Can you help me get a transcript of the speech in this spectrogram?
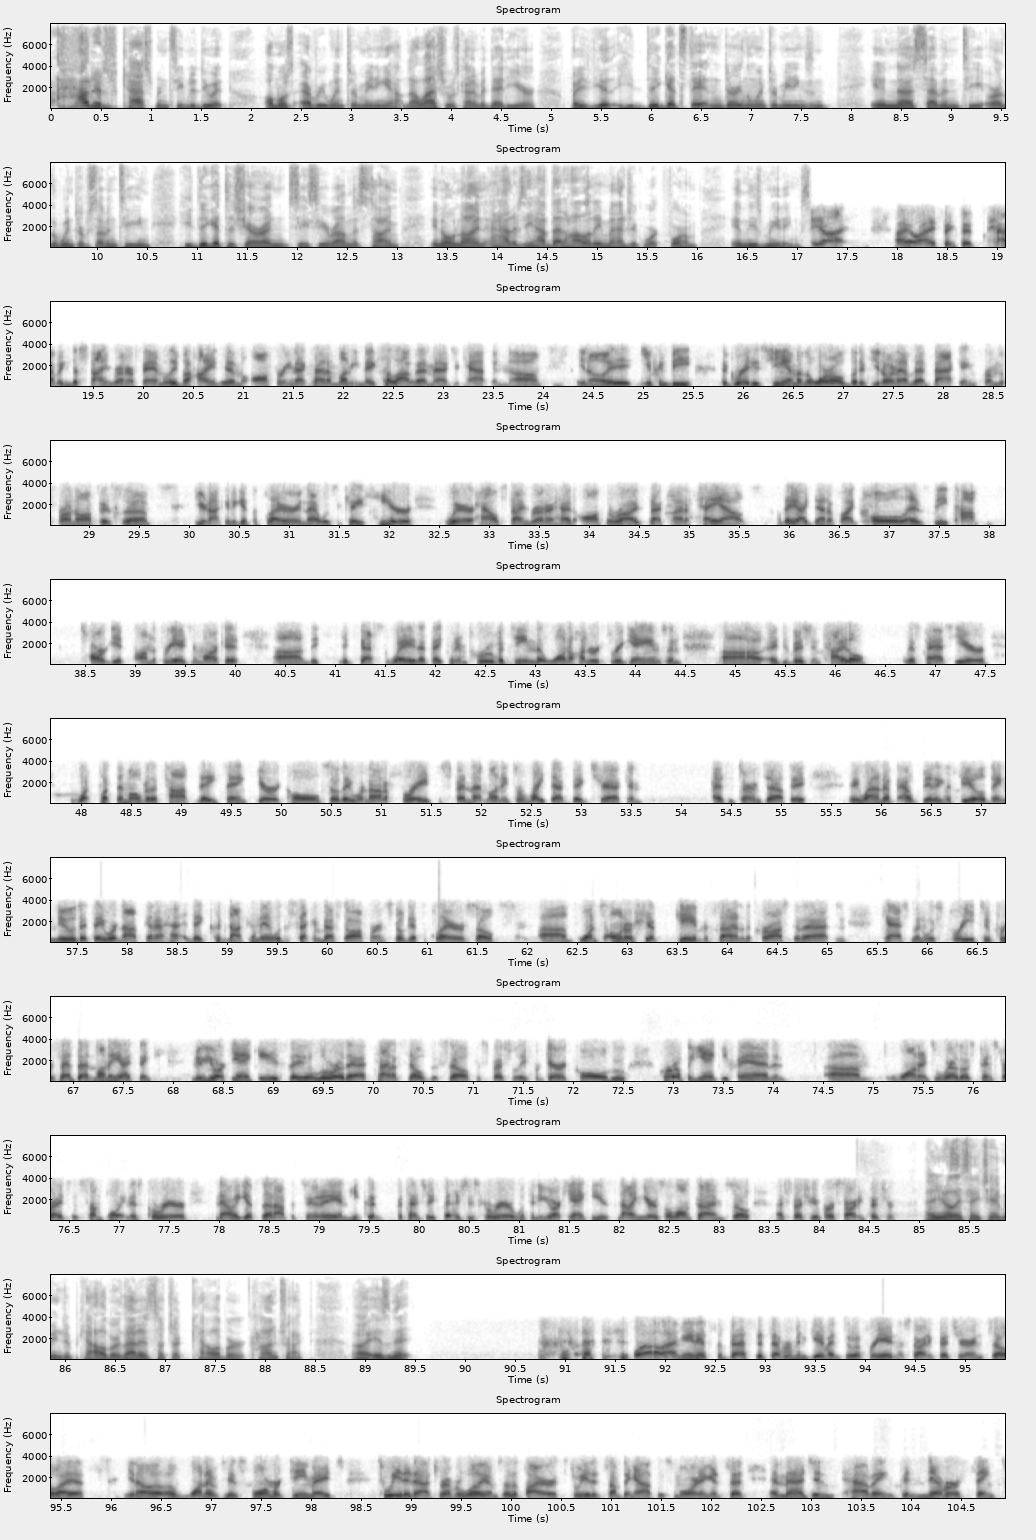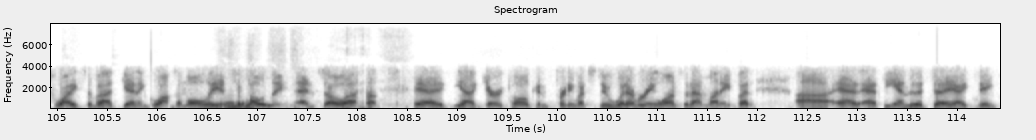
how does Cashman seem to do it almost every winter meeting out? Now, last year was kind of a dead year, but he did, he did get Stanton during the winter meetings in in uh, 17 or the winter of 17. He did get Teixeira and CC around this time in 09. How does he have that holiday magic work for him in these meetings? Yeah, I, I think that having the Steinbrenner family behind him offering that kind of money makes a lot of that magic happen. Um, you know, it, you can be the greatest GM in the world, but if you don't have that backing from the front office, uh, you're not going to get the player. And that was the case here, where Hal Steinbrenner had authorized that kind of payout. They identified Cole as the top target on the free agent market. Uh, the, the best way that they could improve a team that won 103 games and uh, a division title this past year. What put them over the top? They think Gerrit Cole, so they were not afraid to spend that money to write that big check. And as it turns out, they they wound up outbidding the field. They knew that they were not going to. Ha- they could not come in with the second best offer and still get the player. So uh, once ownership gave the sign of the cross to that, and Cashman was free to present that money, I think New York Yankees, the allure of that kind of sells itself, especially for Gerrit Cole, who grew up a Yankee fan and um, wanted to wear those pinstripes at some point in his career. Now he gets that opportunity, and he could potentially finish his career with the New York Yankees. Nine years, a long time. So, especially for a starting pitcher. And you know, they say championship caliber. That is such a caliber contract, uh, isn't it? well, I mean, it's the best that's ever been given to a free agent starting pitcher, and so I, uh, you know, uh, one of his former teammates tweeted out, Trevor Williams of the Pirates tweeted something out this morning and said, Imagine having to never think twice about getting guacamole at Chipotle. And so, uh, yeah, yeah, Gerrit Cole can pretty much do whatever he wants with that money. But uh, at, at the end of the day, I think,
